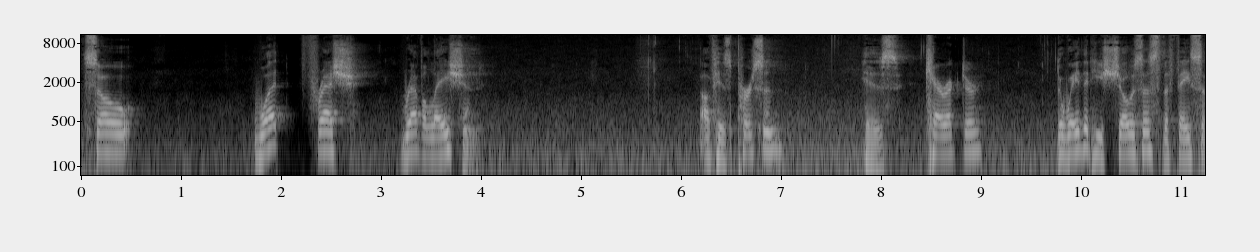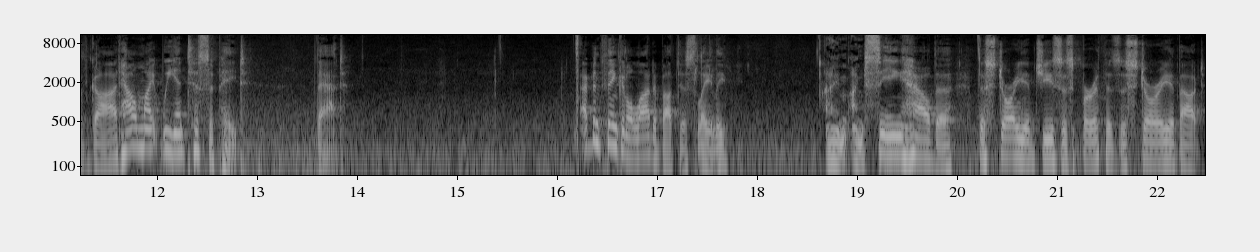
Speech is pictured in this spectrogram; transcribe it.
So, what fresh revelation of his person, his character, the way that he shows us the face of God, how might we anticipate that? I've been thinking a lot about this lately. I'm, I'm seeing how the, the story of Jesus' birth is a story about,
